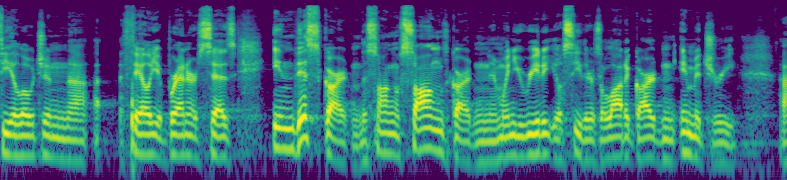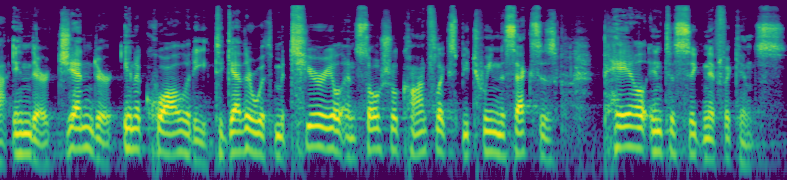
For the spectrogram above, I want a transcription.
Theologian uh, Athalya Brenner says, in this garden, the Song of Songs garden, and when you read it, you'll see there's a lot of garden imagery uh, in there gender, inequality, together with material and social conflicts between the sexes, pale into significance.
